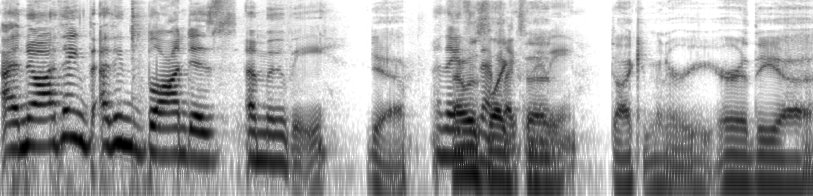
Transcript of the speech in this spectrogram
I know I think I think Blonde is a movie. yeah, I think that it's a was like the movie. documentary or the uh,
